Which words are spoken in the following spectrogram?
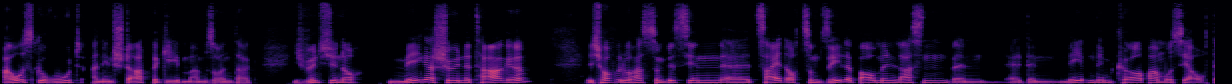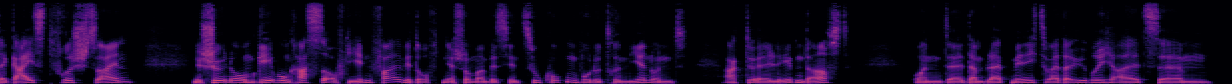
ausgeruht an den Start begeben am Sonntag. Ich wünsche dir noch mega schöne Tage. Ich hoffe, du hast so ein bisschen äh, Zeit auch zum Seele baumeln lassen, wenn, äh, denn neben dem Körper muss ja auch der Geist frisch sein. eine schöne Umgebung hast du auf jeden Fall. Wir durften ja schon mal ein bisschen zugucken, wo du trainieren und aktuell leben darfst. Und äh, dann bleibt mir nichts weiter übrig, als ähm,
